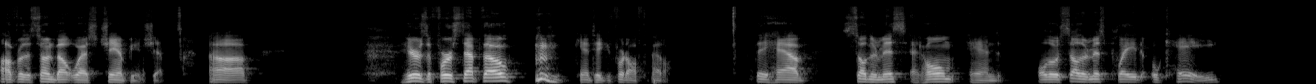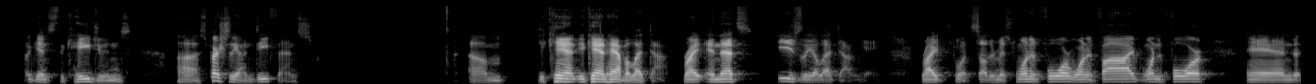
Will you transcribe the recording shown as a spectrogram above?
uh, for the Sun Belt West Championship. Uh, here's the first step, though. Can't take your foot off the pedal. They have Southern Miss at home, and although Southern Miss played okay against the Cajuns, uh, especially on defense, um, you can't you can't have a letdown, right? And that's easily a letdown game, right? What Southern Miss one and four, one and five, one and four, and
